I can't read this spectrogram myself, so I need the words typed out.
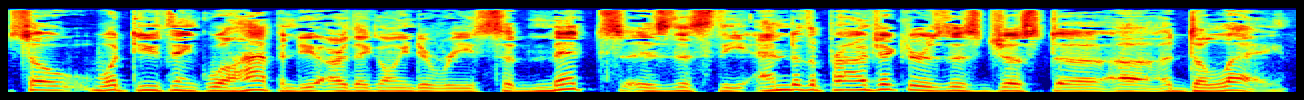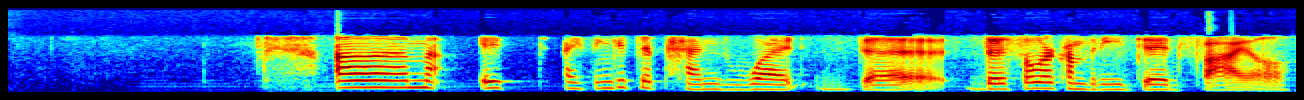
So, what do you think will happen? You, are they going to resubmit? Is this the end of the project, or is this just a, a delay? Um, it I think it depends what the the solar company did file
